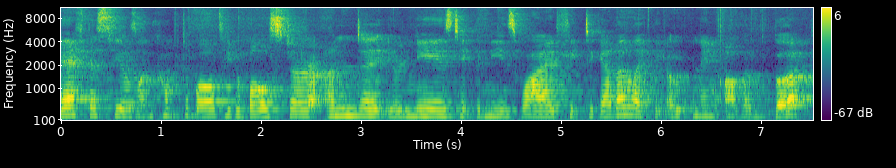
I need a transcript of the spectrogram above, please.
If this feels uncomfortable, take a bolster under your knees, take the knees wide, feet together like the opening of a book,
